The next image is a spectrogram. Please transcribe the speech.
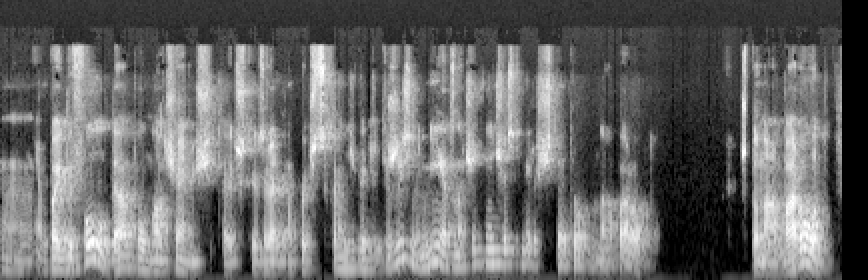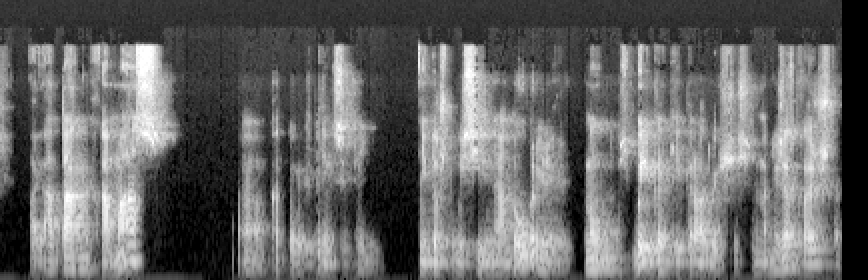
by default, да, по умолчанию считает, что Израиль там хочет сохранить какие-то жизни. Нет, значительная часть мира считает его наоборот. Что наоборот, а, атака Хамас, э, который, в принципе, не то чтобы сильно одобрили, ну, были какие-то радующиеся, но нельзя сказать, что,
